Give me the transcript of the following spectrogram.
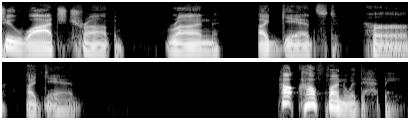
to watch Trump run against her again. How, how fun would that be?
